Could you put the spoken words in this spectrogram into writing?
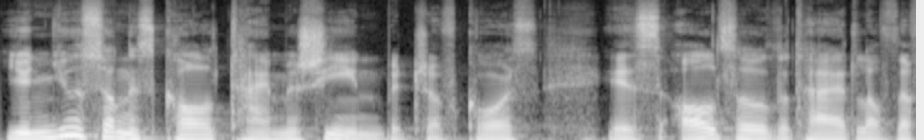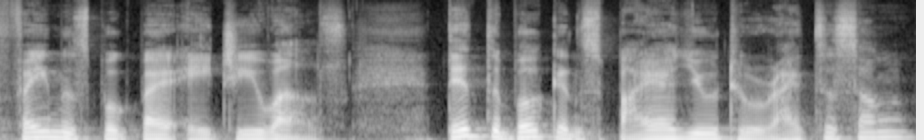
Your new song is called Time Machine, which of course is also the title of the famous book by H.G. Wells. Did the book inspire you to write the song?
